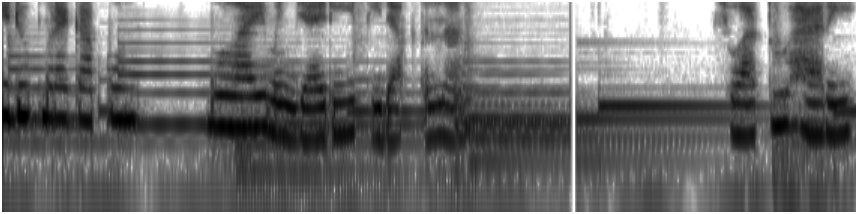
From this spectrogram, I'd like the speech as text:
hidup mereka pun mulai menjadi tidak tenang. Suatu hari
